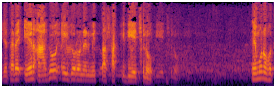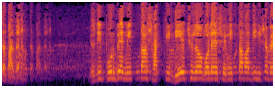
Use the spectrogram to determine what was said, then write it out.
যে তারা এর আগেও এই ধরনের মিথ্যা সাক্ষী দিয়েছিল। এমনও হতে পারবে না। যদি পূর্বে মিথ্যা সাক্ষী দিয়েছিল বলে সে মিথ্যাবাদী হিসেবে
